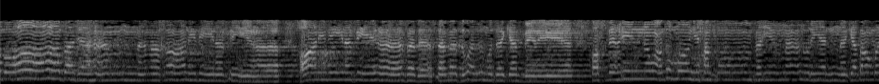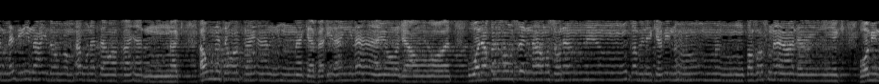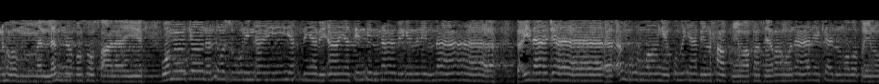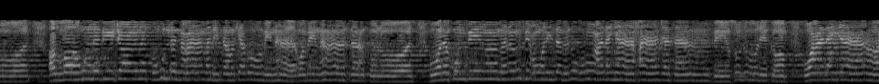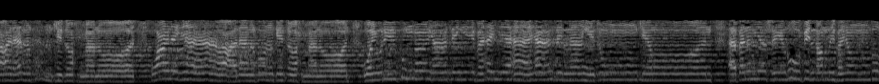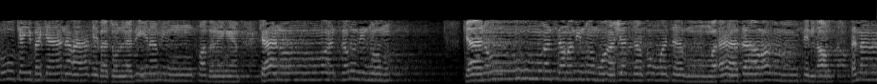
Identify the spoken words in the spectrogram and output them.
أبواب جهنم خالدين فيها خالدين فيها فبئس مثوى المتكبرين. فاصبر إن وعد الله حق فإما نرينك بعض الذي نعدهم أو نتوفينك, أو نتوفينك فإلينا يرجعون. ولقد أرسلنا رسلا من قبلك منهم من قصصنا عليك ومنهم من لم نقصص عليك. وما كان لرسول أن يأتي بآية إلا بإذن الله. فإذا جاء أمر الله قضي بالحق وخسر هنالك المبطلون. الله الذي جعل لكم الأنعام لتركبوا منها ومنها تأكلون. ولكم فيها منافع ولتبلغوا عليها حاجة في صدوركم. وعليها وعلى الفلك تحملون وعليها وعلى الفلك تحملون. ويريكم آياته فأي آيات الله تنكرون. أفلم يسيروا في الأرض فينظروا كيف كان عاقبة الذين من قبلهم. كانوا أكثر منهم كانوا أكثر منهم وأشد قوة وآثارا في الأرض. فما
